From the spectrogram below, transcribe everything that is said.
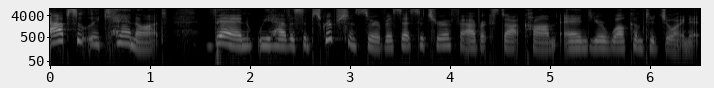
absolutely cannot, then we have a subscription service at suturafabrics.com and you're welcome to join it.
